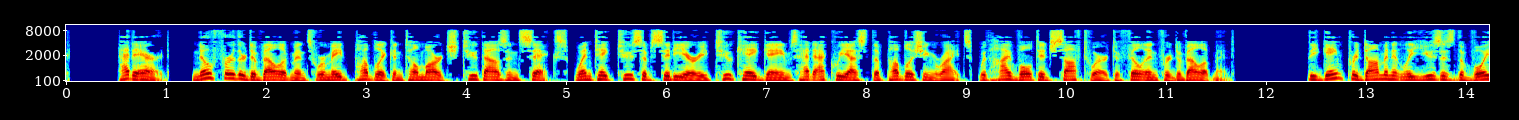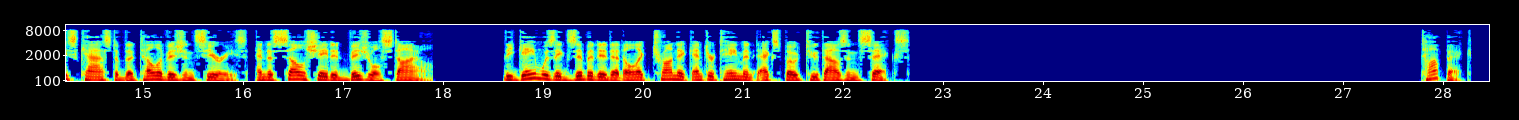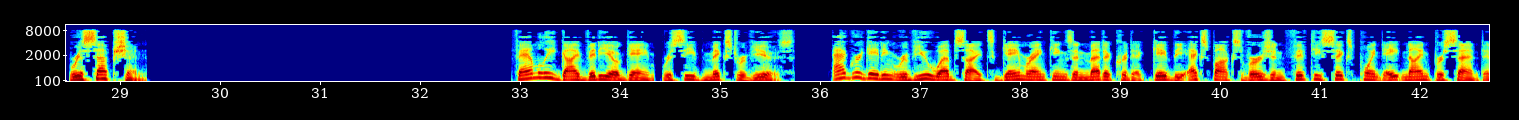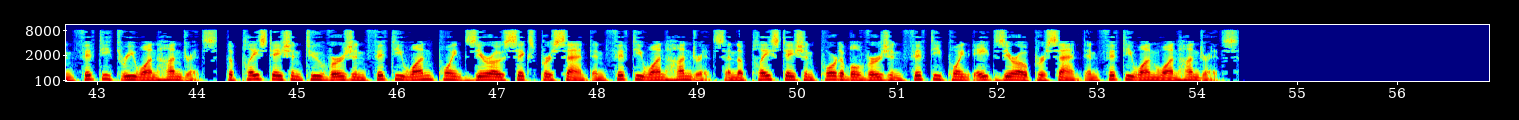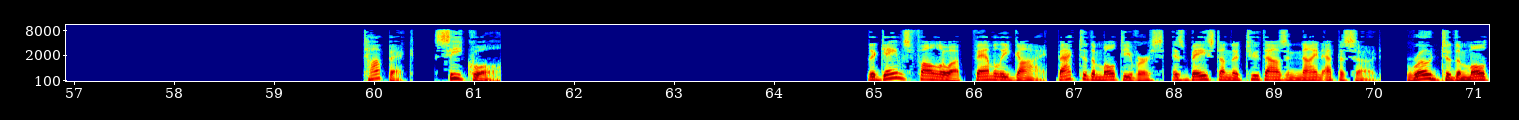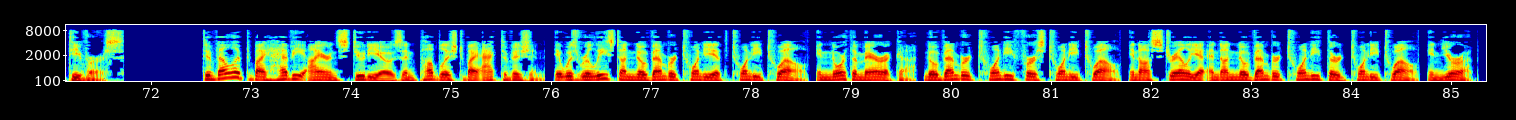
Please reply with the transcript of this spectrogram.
had aired. No further developments were made public until March 2006, when Take-Two subsidiary 2K Games had acquiesced the publishing rights, with high-voltage software to fill in for development. The game predominantly uses the voice cast of the television series, and a cel-shaded visual style. The game was exhibited at Electronic Entertainment Expo 2006. Reception Family Guy video game, received mixed reviews. Aggregating review websites GameRankings and Metacritic gave the Xbox version 56.89% and 53 100ths, the PlayStation 2 version 51.06% and 50 100ths and the PlayStation Portable version 50.80% and 51 100ths. Sequel The game's follow-up, Family Guy, Back to the Multiverse, is based on the 2009 episode, Road to the Multiverse. Developed by Heavy Iron Studios and published by Activision, it was released on November 20, 2012, in North America, November 21, 2012, in Australia and on November 23, 2012, in Europe.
